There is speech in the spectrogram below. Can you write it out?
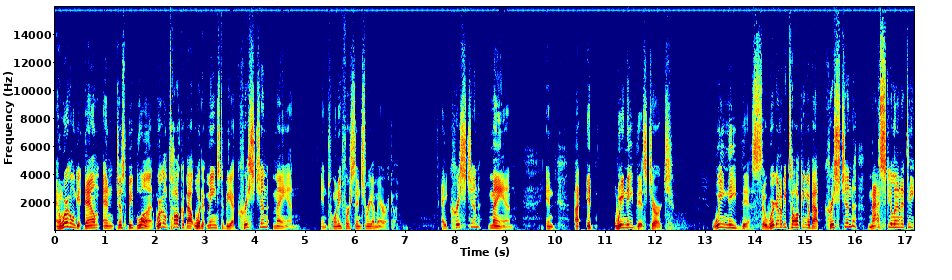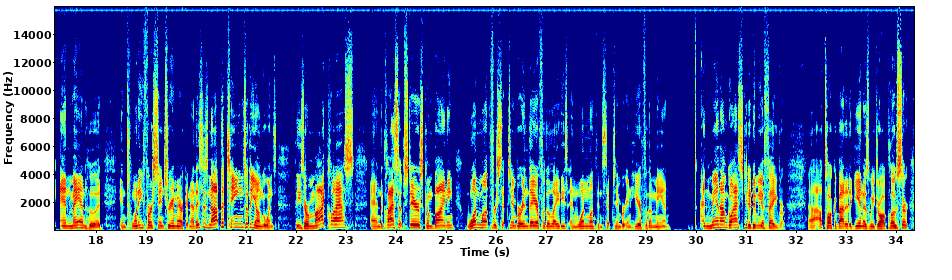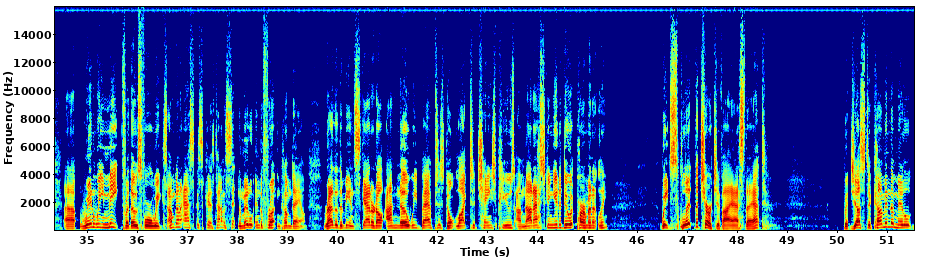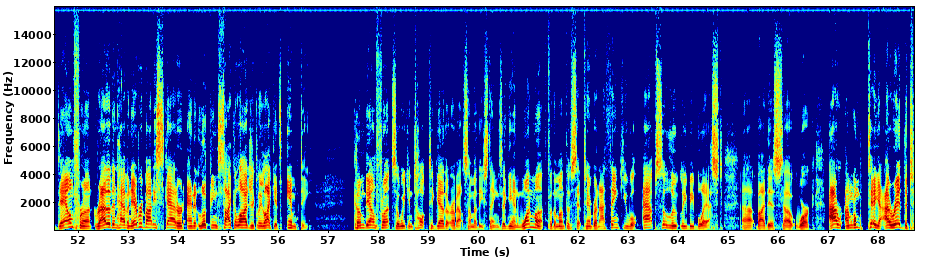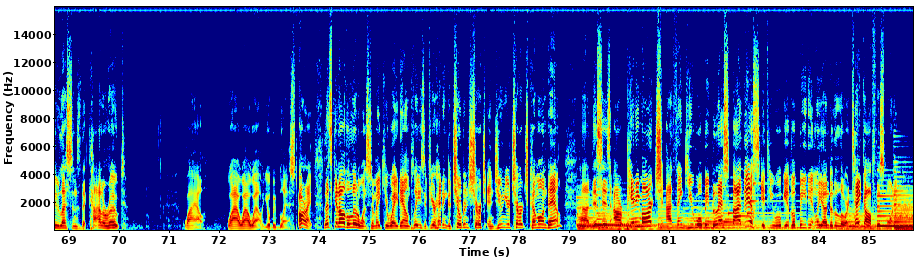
And we're going to get down and just be blunt. We're going to talk about what it means to be a Christian man in 21st century America. A Christian man. In, I, it, we need this, church. We need this. So, we're going to be talking about Christian masculinity and manhood in 21st century America. Now, this is not the teens or the younger ones. These are my class and the class upstairs combining one month for September in there for the ladies and one month in September in here for the men. And men, I'm going to ask you to do me a favor. Uh, I'll talk about it again as we draw closer. Uh, when we meet for those four weeks, I'm going to ask us to kind of sit in the middle, in the front, and come down. Rather than being scattered all, I know we Baptists don't like to change pews. I'm not asking you to do it permanently. We'd split the church if I asked that. But just to come in the middle, down front, rather than having everybody scattered and it looking psychologically like it's empty come down front so we can talk together about some of these things. Again, one month for the month of September, and I think you will absolutely be blessed uh, by this uh, work. I, I'm going to tell you, I read the two lessons that Kyla wrote. Wow. Wow, wow, wow. You'll be blessed. All right, let's get all the little ones to make your way down, please. If you're heading to Children's Church and Junior Church, come on down. Uh, this is our penny march. I think you will be blessed by this if you will give obediently unto the Lord. Take off this morning.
